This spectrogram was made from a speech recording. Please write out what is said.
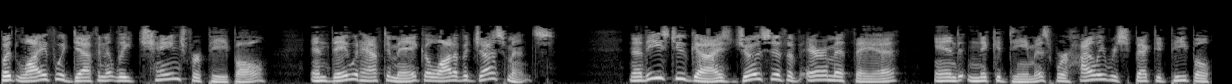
but life would definitely change for people and they would have to make a lot of adjustments. Now these two guys, Joseph of Arimathea and Nicodemus, were highly respected people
